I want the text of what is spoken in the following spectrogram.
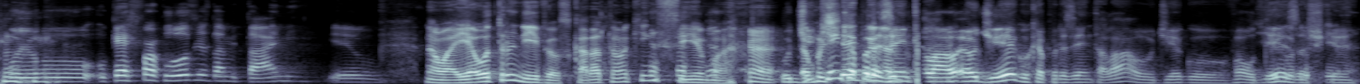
Foi o, o Cash for Closers da MeTime. Eu... Não, aí é outro nível, os caras estão aqui em cima. o Diego, quem que apresenta lá? É o Diego que apresenta lá? O Diego Valdez, Diego acho que é.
